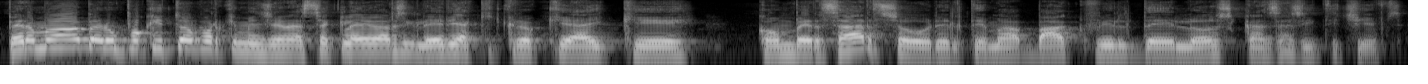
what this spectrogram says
Pero me voy a ver un poquito porque mencionaste a Clay Barciler y aquí creo que hay que conversar sobre el tema backfield de los Kansas City Chiefs.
